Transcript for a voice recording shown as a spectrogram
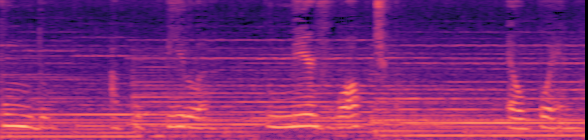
fundo a pupila, o nervo óptico é o poema.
